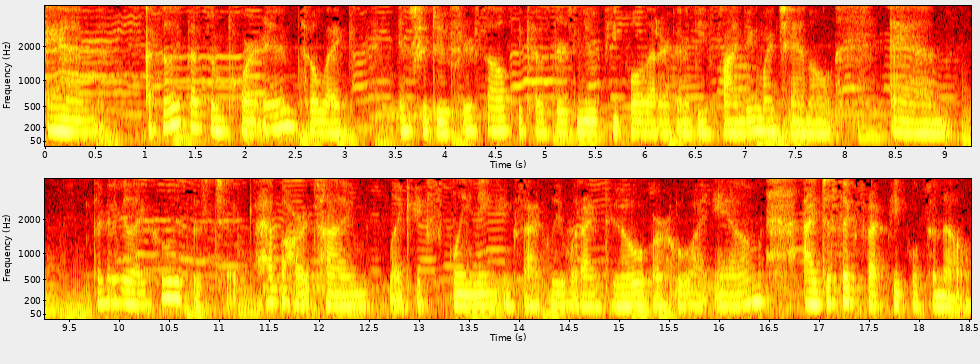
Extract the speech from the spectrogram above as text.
and I feel like that's important to like introduce yourself because there's new people that are going to be finding my channel and they're gonna be like, who is this chick? I have a hard time like explaining exactly what I do or who I am. I just expect people to know.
